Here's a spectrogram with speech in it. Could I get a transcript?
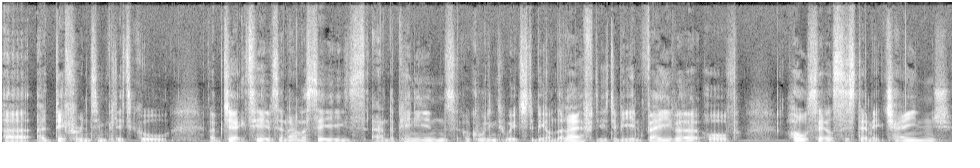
uh, a difference in political objectives, analyses, and opinions, according to which to be on the left is to be in favour of wholesale systemic change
